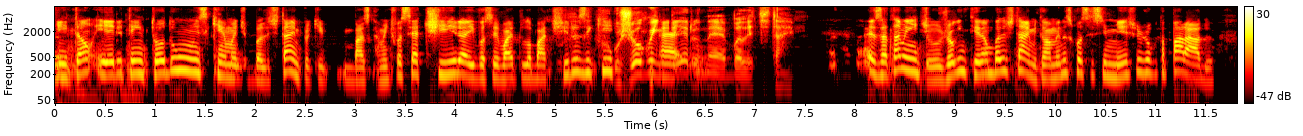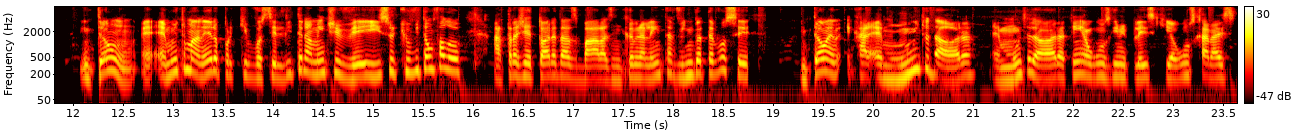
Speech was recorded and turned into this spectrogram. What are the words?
Então, e ele tem todo um esquema de bullet time, porque basicamente você atira e você vai lobar tiros e que. O jogo é inteiro, é... né, bullet time. Exatamente, o jogo inteiro é um bullet time, então a menos que você se mexa, o jogo tá parado. Então, é, é, muito maneiro porque você literalmente vê isso que o Vitão falou: a trajetória das balas em câmera lenta vindo até você. Então, é, cara, é muito da hora, é muito da hora. Tem alguns gameplays que alguns canais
